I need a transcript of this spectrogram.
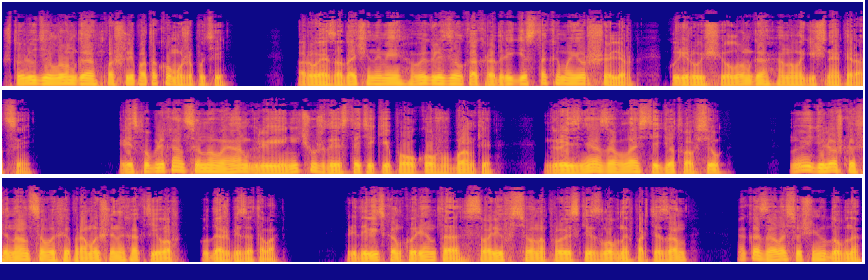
что люди Лонга пошли по такому же пути. Порой озадаченными выглядел как Родригес, так и майор Шеллер, курирующий у Лонга аналогичные операции. Республиканцы Новой Англии не чужды эстетики пауков в банке. Грызня за власть идет вовсю. Ну и дележка финансовых и промышленных активов, куда ж без этого. Придавить конкурента, свалив все на происки злобных партизан, оказалось очень удобно.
